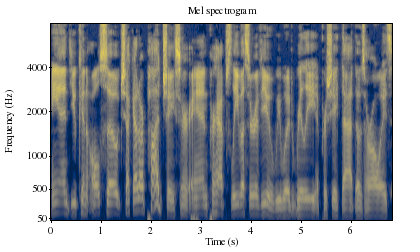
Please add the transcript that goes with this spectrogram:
And you can also check out our Pod Chaser and perhaps leave us a review. We would really appreciate that. Those are always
